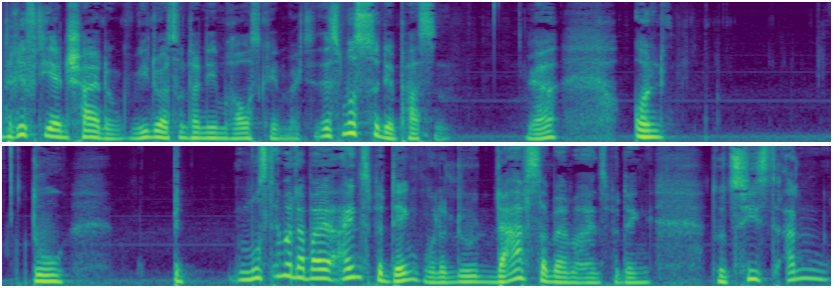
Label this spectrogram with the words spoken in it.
trifft die Entscheidung, wie du als Unternehmen rausgehen möchtest. Es muss zu dir passen. Ja. Und du musst immer dabei eins bedenken oder du darfst dabei immer eins bedenken. Du ziehst an,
